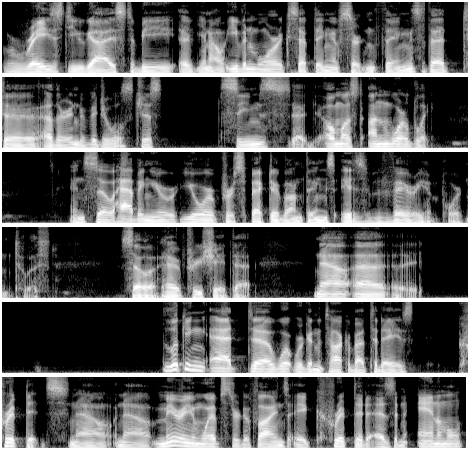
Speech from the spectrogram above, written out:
raised you guys to be, uh, you know, even more accepting of certain things that to other individuals just seems uh, almost unworldly. And so having your your perspective on things is very important to us. So I appreciate that. Now, uh, looking at uh, what we're going to talk about today is cryptids. Now, now Merriam-Webster defines a cryptid as an animal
